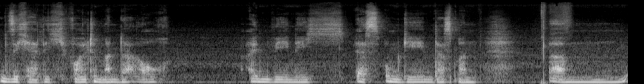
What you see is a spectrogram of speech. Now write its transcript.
sicherlich wollte man da auch ein wenig es umgehen, dass man ähm,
